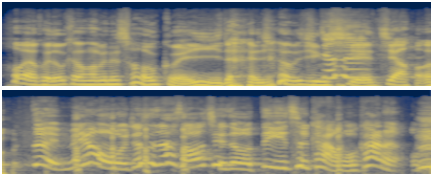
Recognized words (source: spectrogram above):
后来回头看画面都超诡异的，很像一群邪教。对，没有，我就是那时候其实我第一次看，我看了，我看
